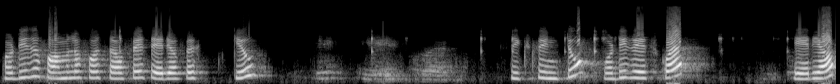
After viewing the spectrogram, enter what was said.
What is the formula for surface area of a cube? 6 into what is a square? Area of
